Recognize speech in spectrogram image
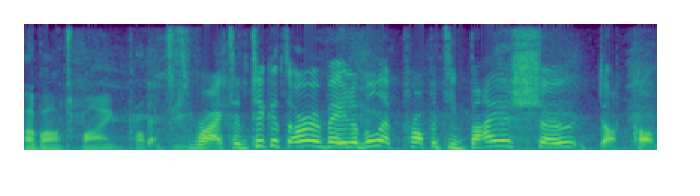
about buying property. That's right, and tickets are available at propertybuyersshow.com.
